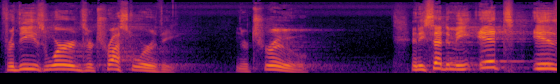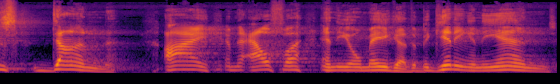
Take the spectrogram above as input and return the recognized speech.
For these words are trustworthy, and they're true. And he said to me, It is done. I am the Alpha and the Omega, the beginning and the end.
